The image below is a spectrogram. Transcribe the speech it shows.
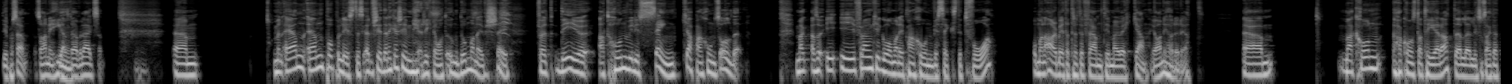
80 procent. Alltså han är helt mm. överlägsen. Mm. Um, men en, en populistisk, för sig, den kanske är mer riktad mot ungdomarna i och för sig. För att det är ju att hon vill ju sänka pensionsåldern. Man, alltså, i, I Frankrike går man i pension vid 62 och man arbetar 35 timmar i veckan. Ja, ni hörde rätt. Um, Macron har konstaterat, eller liksom sagt att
